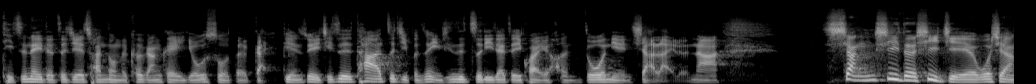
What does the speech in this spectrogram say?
体制内的这些传统的课纲可以有所的改变。所以其实他自己本身已经是致力在这一块很多年下来了。那详细的细节，我想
